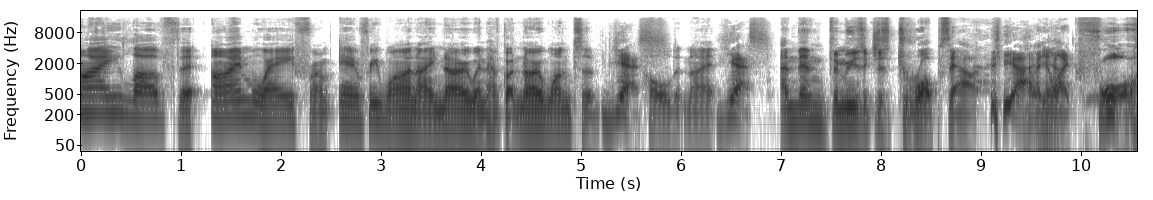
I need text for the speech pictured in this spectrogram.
I love that I'm away from everyone I know and have got no one to Yes. hold at night. Yes. And then the music just drops out. Yeah. And you're yeah. like, four.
